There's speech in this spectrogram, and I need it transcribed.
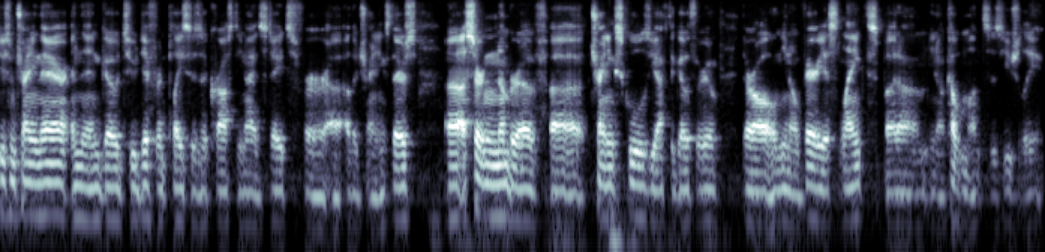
do some training there, and then go to different places across the United States for uh, other trainings. There's uh, a certain number of uh, training schools you have to go through. They're all you know various lengths, but um, you know a couple months is usually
